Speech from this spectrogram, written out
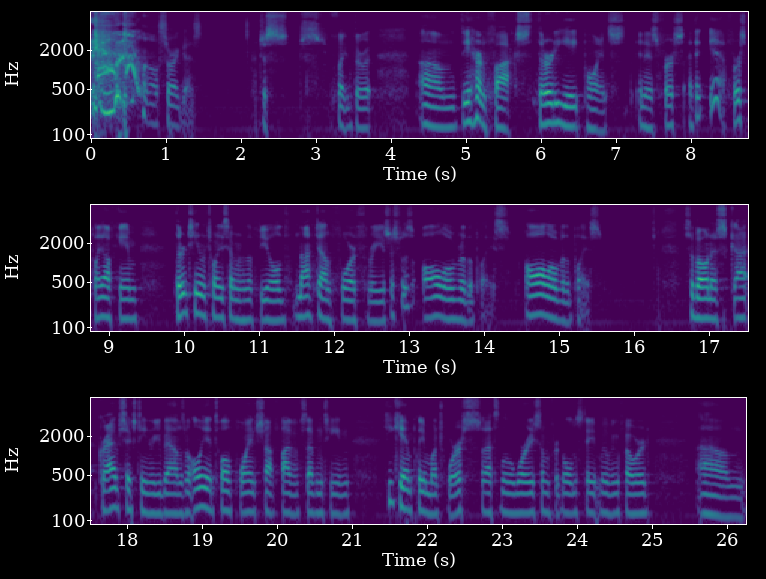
oh, sorry, guys. Just, just fighting through it. Um, De'Aaron Fox, 38 points in his first, I think, yeah, first playoff game. 13 of 27 from the field, knocked down four threes, just was all over the place. All over the place. Sabonis got grabbed 16 rebounds, but only had 12 points, shot 5 of 17. He can't play much worse, so that's a little worrisome for Golden State moving forward. Um,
